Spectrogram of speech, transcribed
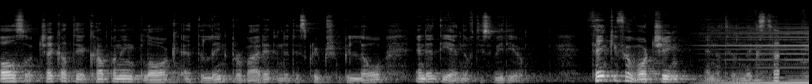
Also, check out the accompanying blog at the link provided in the description below and at the end of this video. Thank you for watching and until next time.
